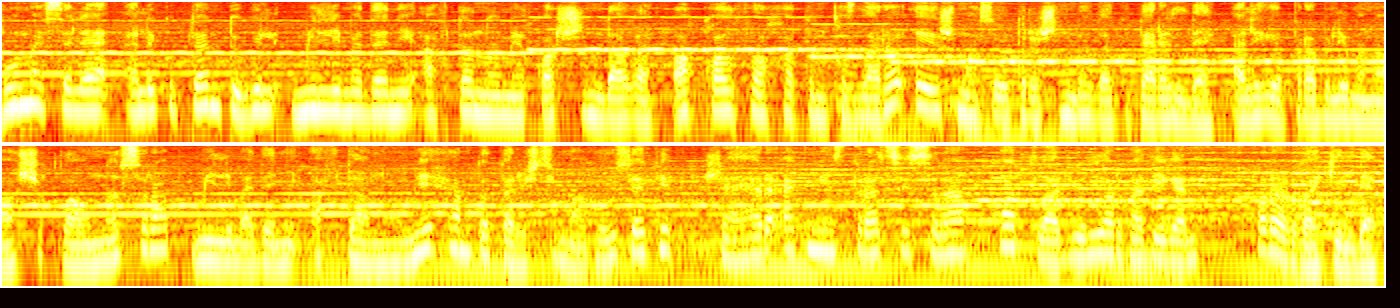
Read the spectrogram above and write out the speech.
Бу мәсьәлә әле күптән түгел милли мәдәни автономия каршындагы Ак калфа хатын-кызлары оешмасы утырышында да күтәрелде. Әлеге проблеманы ачыклауны сорап, милли мәдәни автономия һәм татар иҗтимагый үзәге шәһәр администрациясенә хатлар юлларга дигән карарга килде.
